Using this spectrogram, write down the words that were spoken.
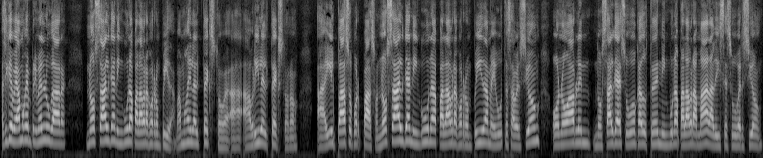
Así que veamos en primer lugar, no salga ninguna palabra corrompida. Vamos a ir al texto, a, a abrir el texto, ¿no? A ir paso por paso. No salga ninguna palabra corrompida, me gusta esa versión, o no hablen, no salga de su boca de ustedes ninguna palabra mala, dice su versión.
